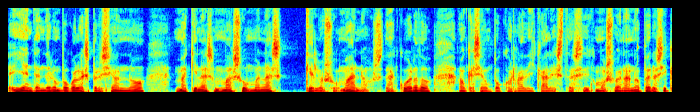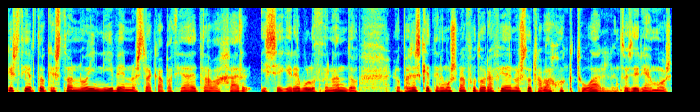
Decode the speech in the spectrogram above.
y a entender un poco la expresión, ¿no? Máquinas más humanas que los humanos, ¿de acuerdo? Aunque sea un poco radical esto, así como suena, ¿no? Pero sí que es cierto que esto no inhibe nuestra capacidad de trabajar y seguir evolucionando. Lo que pasa es que tenemos una fotografía de nuestro trabajo actual. Entonces diríamos,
